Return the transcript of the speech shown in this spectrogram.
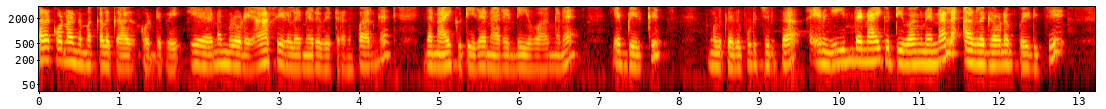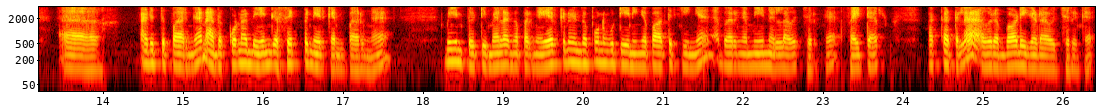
அதை கொண்டாந்து மக்களுக்காக கொண்டு போய் நம்மளுடைய ஆசைகளை நிறைவேற்றுறாங்க பாருங்கள் இந்த நாய்க்குட்டி தான் நான் ரெண்டையும் வாங்கினேன். எப்படி இருக்குது உங்களுக்கு அது பிடிச்சிருக்கா? எனக்கு இந்த நாய்க்குட்டி வாங்கினதுனால அதில் கவனம் போயிடுச்சு. அடுத்து பாருங்கள் நான் அதை கொண்டாந்து எங்கே செட் பண்ணியிருக்கேன்னு பாருங்கள் மீன் தொட்டி மேலே அங்கே பாருங்கள் ஏற்கனவே இந்த பூனைக்குட்டியை நீங்கள் பார்த்துருக்கீங்க. பாருங்கள் மீன் எல்லாம் வச்சுருக்கேன். ஃபைட்டர் பக்கத்தில் அவரை பாடி கார்டாக வச்சுருக்கேன்.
